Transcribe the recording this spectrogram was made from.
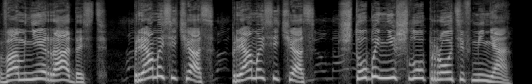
во мне радость. Прямо сейчас, прямо сейчас, что бы ни шло против меня,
